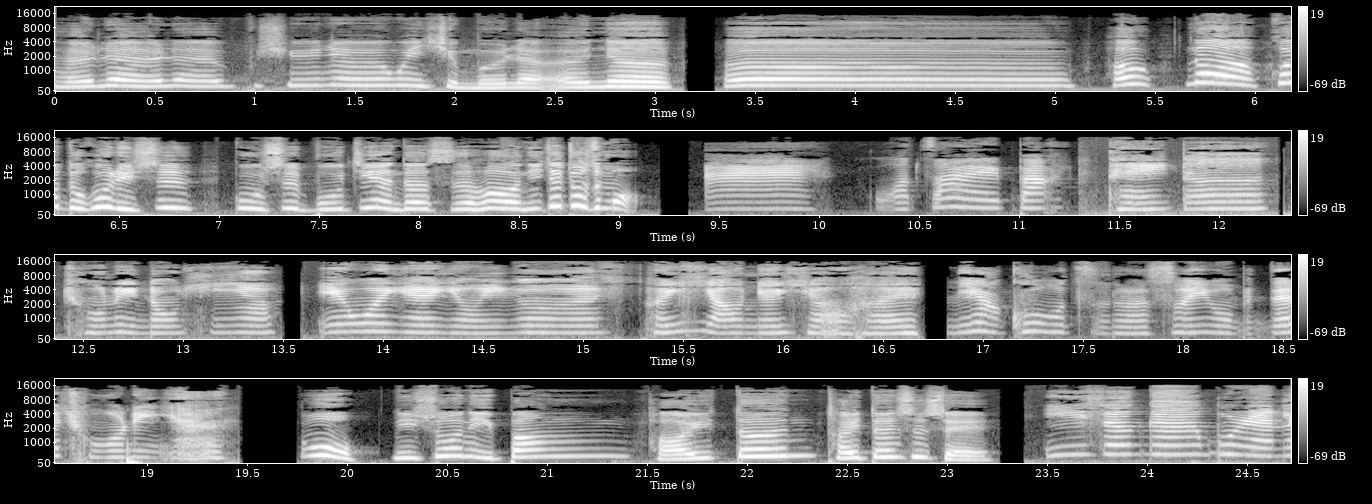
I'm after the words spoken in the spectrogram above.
好了好了，不需要问什么了。呃，那呃，好，那花朵护理师，故事不见的时候你在做什么？啊，我在帮台德处理东西啊，因为也有一个很小的小孩尿裤子了，所以我们在处理呀。哦，你说你帮台灯？台灯是谁？医生啊，不然呢？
